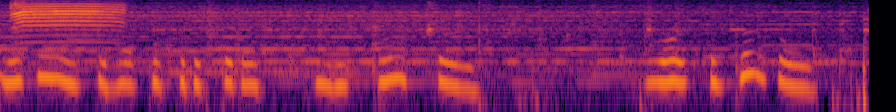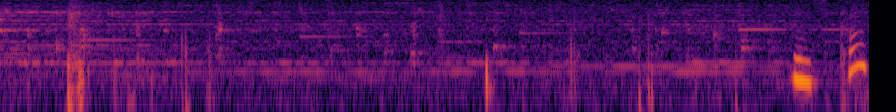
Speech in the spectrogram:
Maybe we have to put it for the console. What a console! Since cut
